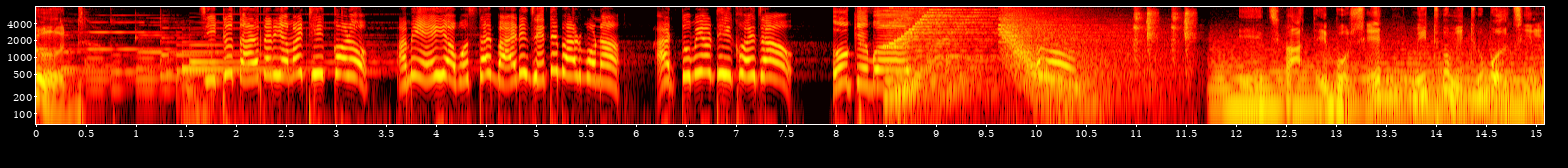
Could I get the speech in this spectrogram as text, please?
গুড জিন্টু তাড়াতাড়ি আমায় ঠিক করো। আমি এই অবস্থায় বাইরে যেতে পারব না। আর তুমিও ঠিক হয়ে যাও। ওকে ও। এ ছাতে বসে মিঠু মিঠু বলছিল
